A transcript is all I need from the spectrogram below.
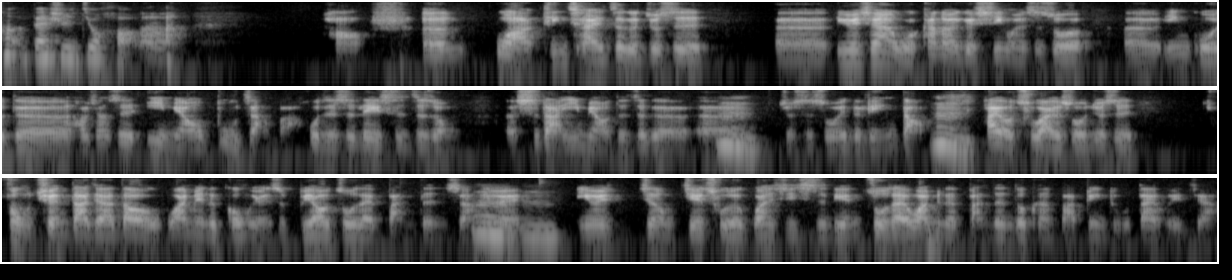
但是就好了。嗯、好，嗯，哇，听起来这个就是，呃，因为现在我看到一个新闻是说，呃，英国的好像是疫苗部长吧，或者是类似这种，呃，施打疫苗的这个，呃，嗯、就是所谓的领导，嗯，他有出来说就是。奉劝大家到外面的公园是不要坐在板凳上，因为、嗯、因为这种接触的关系，其实连坐在外面的板凳都可能把病毒带回家。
